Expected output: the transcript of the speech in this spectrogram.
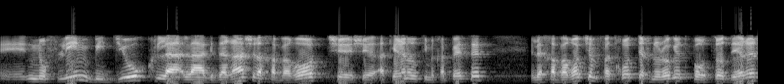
אה, נופלים בדיוק להגדרה של החברות שהקרן הזאת מחפשת, לחברות שמפתחות טכנולוגיות פורצות דרך,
